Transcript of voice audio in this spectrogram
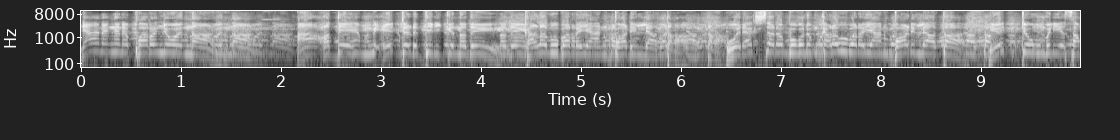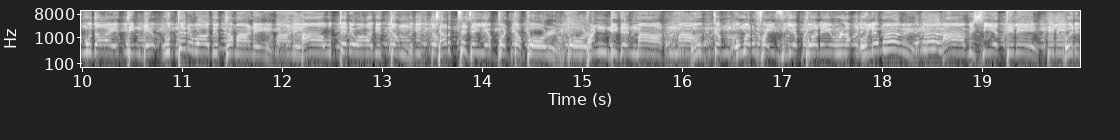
ഞാൻ അങ്ങനെ പറഞ്ഞു എന്നാണ്. ആ അദ്ദേഹം ഏറ്റെടുത്തിരിക്കുന്നത് കളവ് പറയാൻ പാടില്ലാത്ത ഒരക്ഷരം പോലും കളവ് പറയാൻ പാടില്ലാത്ത ഏറ്റവും വലിയ സമുദായത്തിന്റെ ഉത്തരവാദിത്വമാണ്. ആ ഉത്തരവാദിത്വം ചർച്ച ചെയ്യപ്പെട്ടപ്പോൾ പണ്ഡിതന്മാർ മുക്കം ഉമർ ഫൈസിയെ പോലെയുള്ള ഉലമാവ് ആ വിഷയത്തിൽ ഒരു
